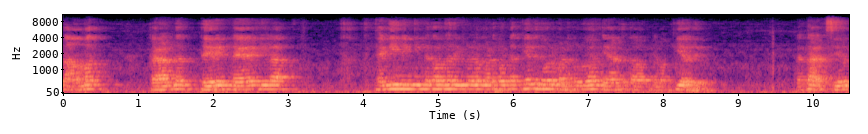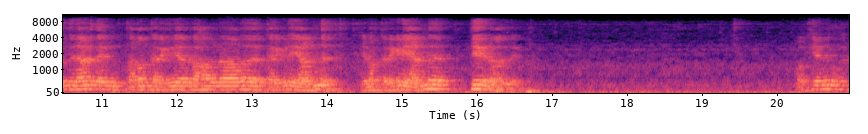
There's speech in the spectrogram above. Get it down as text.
තාමත් කරන්න තේරෙන්නේ නැහැ කියලා හැඟීමෙන් ඉන්න කවුරු හරි ඉන්නවනම් මට පොඩ්ඩක් කියන්න. ඒකෝට මට පුළුවන් එයාට තව යමක් කියලා දෙන්න. නැත්නම් සියලු දෙනාට දැන් තමන් කරගෙන යන භාවනාව කරගෙන යන්න යමක් කරගෙන යන්න තේරෙනවද දැන්? ඔව් කියන්නේ මොකද?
